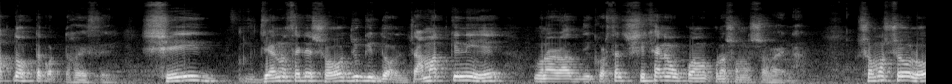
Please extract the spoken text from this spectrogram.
আত্মহত্যা করতে হয়েছে। সেই জেনোসাইডের সহযোগী দল জামাতকে নিয়ে ওনারা রাজনীতি করছেন, সেখানেও কোনো কোনো সমস্যা হয় না। সমস্যা হলো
